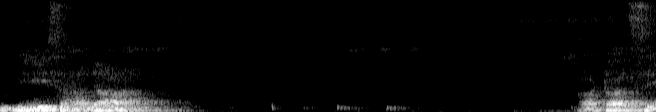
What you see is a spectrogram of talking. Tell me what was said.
बीस हज़ार हटर से।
